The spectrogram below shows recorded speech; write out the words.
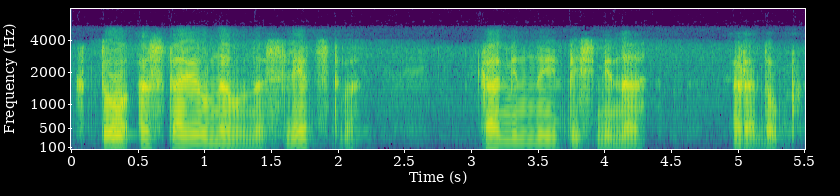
Кто оставил нам в наследство каменные письмена Родоп?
